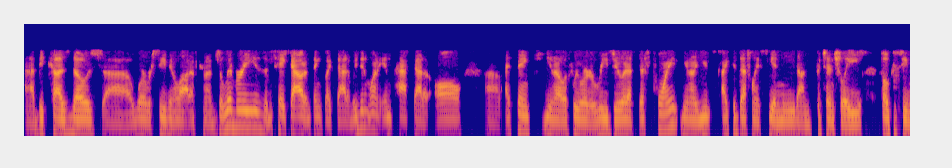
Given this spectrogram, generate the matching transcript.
Uh, because those uh, were receiving a lot of kind of deliveries and takeout and things like that. And we didn't want to impact that at all. Uh, I think you know if we were to redo it at this point, you know, you I could definitely see a need on potentially focusing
